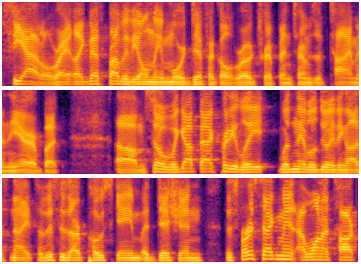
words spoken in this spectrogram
Seattle, right? Like that's probably the only more difficult road trip in terms of time in the air, but. Um, so we got back pretty late, wasn't able to do anything last night. So this is our post game edition. This first segment, I want to talk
